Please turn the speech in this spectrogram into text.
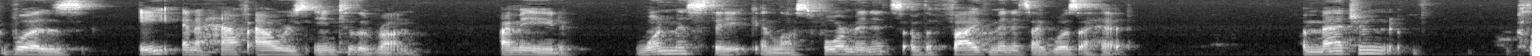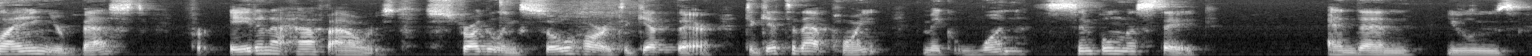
was eight and a half hours into the run i made one mistake and lost four minutes of the five minutes i was ahead imagine playing your best for eight and a half hours, struggling so hard to get there, to get to that point, make one simple mistake, and then you lose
